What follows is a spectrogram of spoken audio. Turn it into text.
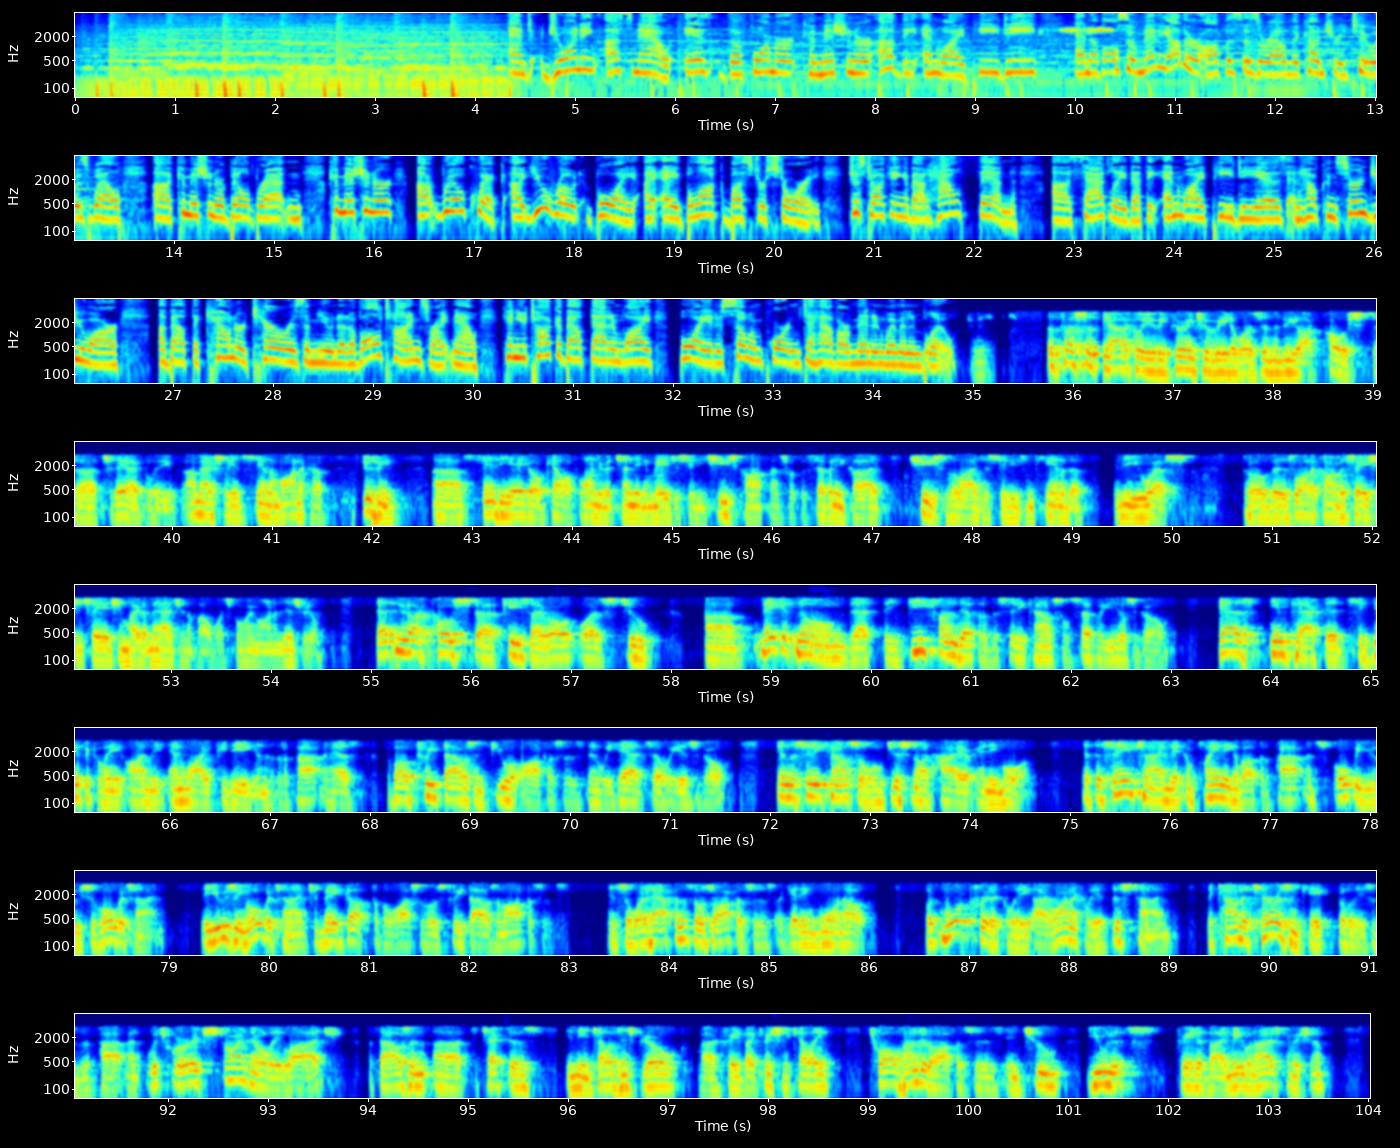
And joining us now is the former commissioner of the NYPD and of also many other offices around the country too as well, uh, Commissioner Bill Bratton. Commissioner, uh, real quick, uh, you wrote, boy, a, a blockbuster story, just talking about how thin, uh, sadly, that the NYPD is and how concerned you are about the counterterrorism unit of all times right now. Can you talk about that and why, boy, it is so important to have our men and women in blue? The first of the article you're referring to, Rita, was in the New York Post uh, today, I believe. I'm actually in Santa Monica, excuse me, uh, San Diego, California, attending a major city chiefs conference with the 75 chiefs of the largest cities in Canada and the U.S. So there's a lot of conversation today, as you might imagine, about what's going on in Israel. That New York Post uh, piece I wrote was to uh, make it known that the defund effort of the city council several years ago has impacted significantly on the NYPD, and the department has about 3,000 fewer officers than we had several years ago. And the city council will just not hire anymore. At the same time, they're complaining about the department's overuse of overtime. They're using overtime to make up for the loss of those 3,000 officers. And so what happens? Those officers are getting worn out. But more critically, ironically, at this time, the counterterrorism capabilities of the department, which were extraordinarily large, a thousand uh, detectives in the Intelligence Bureau uh, created by Commissioner Kelly, 1,200 officers in two units created by me when I was commissioner.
